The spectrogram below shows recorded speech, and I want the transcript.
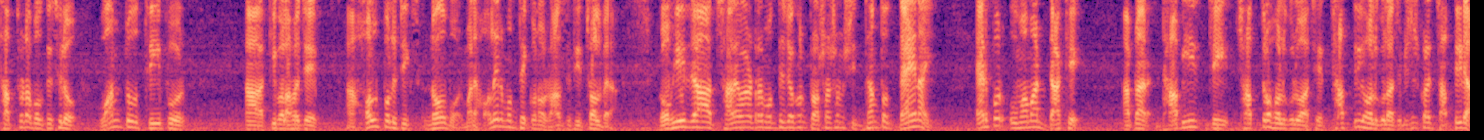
ছাত্ররা বলতেছিল ওয়ান টু থ্রি ফোর কি বলা হয় যে হল পলিটিক্স নো মোর মানে হলের মধ্যে কোনো রাজনীতি চলবে না। গভীর রাত সাড়ে বারোটার মধ্যে যখন প্রশাসন সিদ্ধান্ত দেয় নাই, এরপর উমামার ডাকে, আপনার ঢাবির যে ছাত্র হলগুলো আছে, ছাত্রী হলগুলো আছে, বিশেষ করে ছাত্রীরা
